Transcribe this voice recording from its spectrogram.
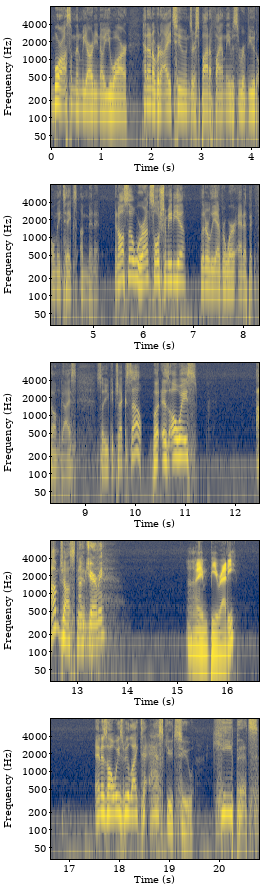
More awesome than we already know you are. Head on over to iTunes or Spotify and leave us a review. It only takes a minute. And also, we're on social media, literally everywhere at Epic Film Guys. So you can check us out. But as always, I'm Justin. I'm Jeremy. I'm Brady. And as always, we like to ask you to keep it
